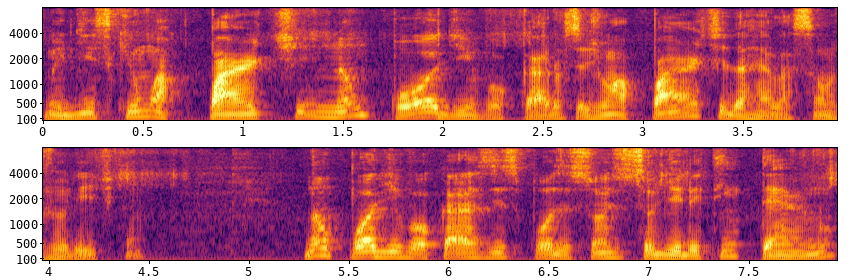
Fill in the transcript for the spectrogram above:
me diz que uma parte não pode invocar, ou seja, uma parte da relação jurídica, não pode invocar as disposições do seu direito interno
